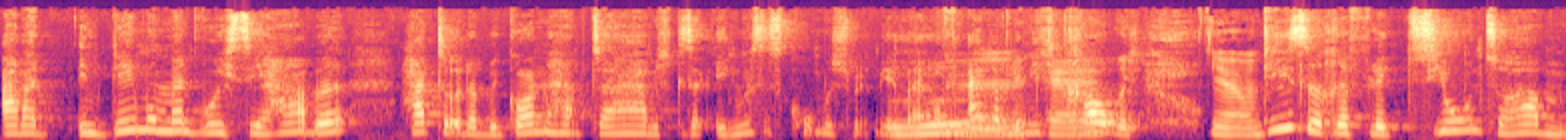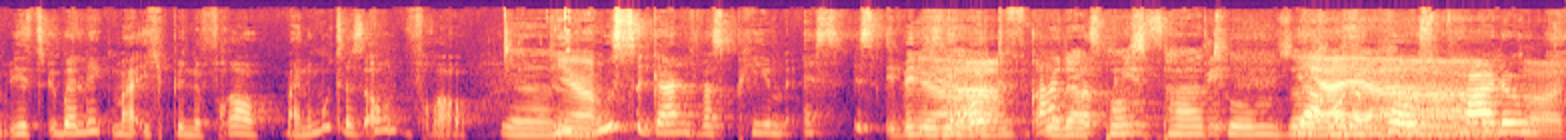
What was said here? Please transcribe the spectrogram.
Aber in dem Moment, wo ich sie habe, hatte oder begonnen habe, da habe ich gesagt, irgendwas ist komisch mit mir, weil auf einmal bin ich traurig. Ja. Diese Reflexion zu haben, jetzt überleg mal, ich bin eine Frau, meine Mutter ist auch eine Frau. Ja. Die Ja. wusste gar nicht, was PMS ist. Wenn ich Ja. sie heute frage, Oder was Postpartum, PMS so. ja, Ja, oder ja. Postpartum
